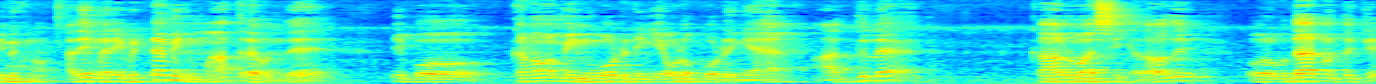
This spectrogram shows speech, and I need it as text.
இருக்கணும். அதே மாதிரி விட்டமின் மாத்திரை வந்து இப்போது கனவா மீன் ஓடு நீங்கள் எவ்வளோ போடுறீங்க? அதில் கால்வாசி அதாவது ஒரு உதாரணத்துக்கு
